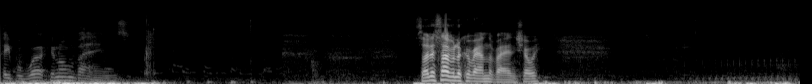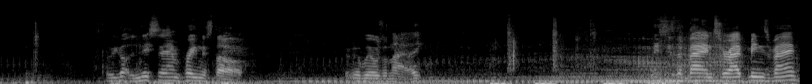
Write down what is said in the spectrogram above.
people working on vans. So let's have a look around the van, shall we? So we got the Nissan Primastar. At the wheels on that, eh? This is the van to admin's van.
